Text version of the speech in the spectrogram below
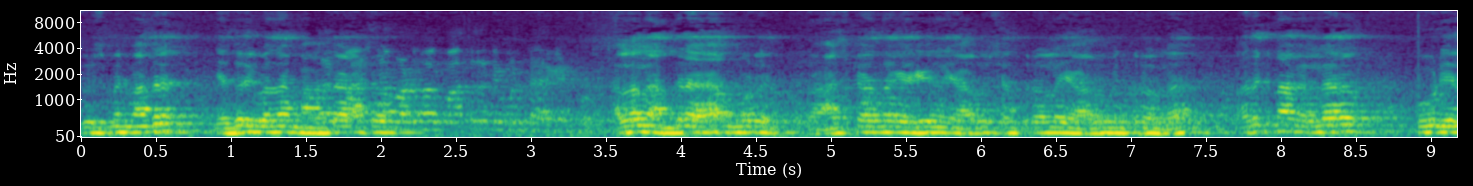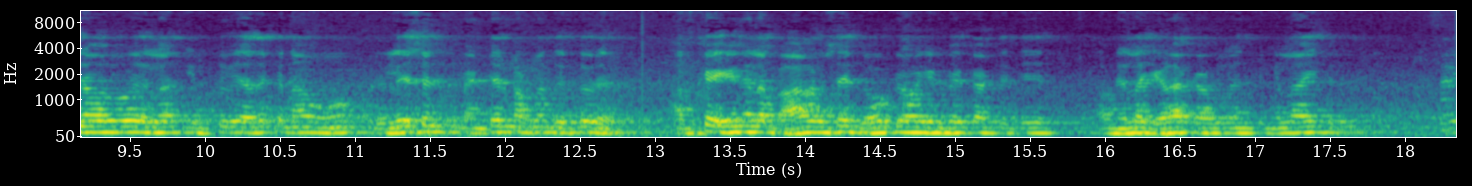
ದುಶ್ಮನ್ ಮಾತ್ರ ಎದುರಿಗೆ ಬಂದಾಗ ಮಾತಾಡ್ತಾರೆ ಅಲ್ಲಲ್ಲ ಅಂದ್ರೆ ನೋಡಿ ರಾಜಕಾರಣದಾಗ ಹೇಳಿ ಯಾರು ಶತ್ರು ಅಲ್ಲ ಯಾರು ಮಿತ್ರ ಅಲ್ಲ. ಅದಕ್ಕೆ ನಾವೆಲ್ಲರೂ ಕೂಡಿರೋರು ಎಲ್ಲ ಇರ್ತೀವಿ. ಅದಕ್ಕೆ ನಾವು ರಿಲೇಷನ್ ಮೇಂಟೈನ್ ಮಾಡ್ಕೊಂಡು ಇರ್ತೀವಿ ರೀ ಅದಕ್ಕೆ ಏನೆಲ್ಲ ಭಾಳ ವಿಷಯ ಗೌಪ್ಯವಾಗಿ ಇರ್ಬೇಕಾಗ್ತೈತಿ ಅವನ್ನೆಲ್ಲ ಹೇಳಕ್ಕಾಗಲ್ಲ ಅಂತ ಹಿಂಗೆಲ್ಲ ಐತಿ ರೀ ಸರ್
